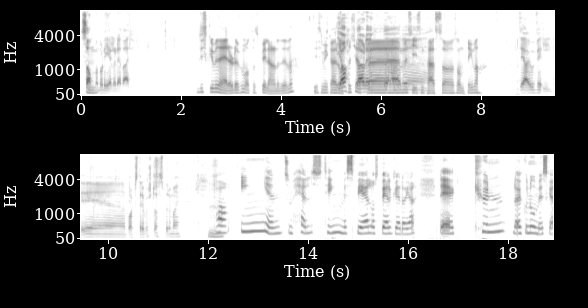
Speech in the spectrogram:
samme Mm. når det gjelder det der. Diskriminerer du på en måte spillerne dine? De som ikke har råd Ja, til å det er kjøpe det. Det er, med eh, season pass og sånne ting, da. Det er jo veldig bakstrevers, da, spør du meg. Mm. Det har ingen som helst ting med spill og spillglede å gjøre. Det er kun det økonomiske,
